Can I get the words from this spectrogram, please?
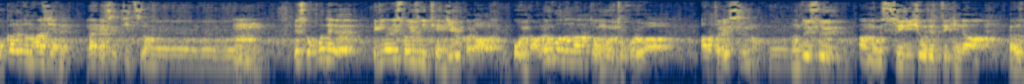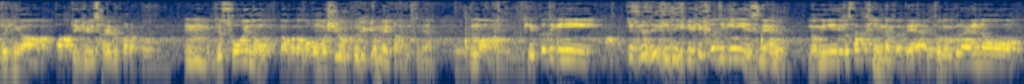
オカルトの話じゃないですよ、実は。うん。で、そこで、いきなりそういう風に転じるから、おなるほどなって思うところはあったりするの。本当にそういう、あの、推理小説的な謎解きがパッといきなりされるから。うん。で、そういうのもなかなか面白く読めたんですね。まあ、結果的に、結果的に。結果的にですね、ノミネート作品の中でどのくらいの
